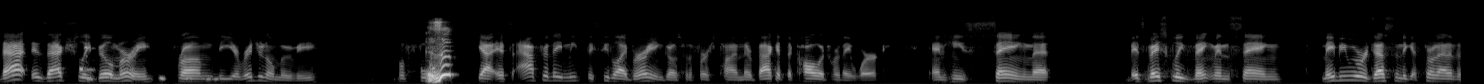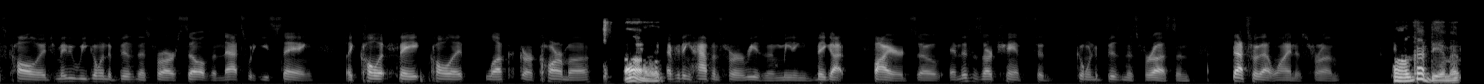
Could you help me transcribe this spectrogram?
That is actually Bill Murray from the original movie. Before Is it? Yeah, it's after they meet, they see the librarian ghost for the first time. They're back at the college where they work, and he's saying that it's basically Venkman saying maybe we were destined to get thrown out of this college. Maybe we go into business for ourselves, and that's what he's saying. Like call it fate, call it luck or karma. Oh, Everything happens for a reason, meaning they got fired. So, and this is our chance to go into business for us, and that's where that line is from. oh, god damn it!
